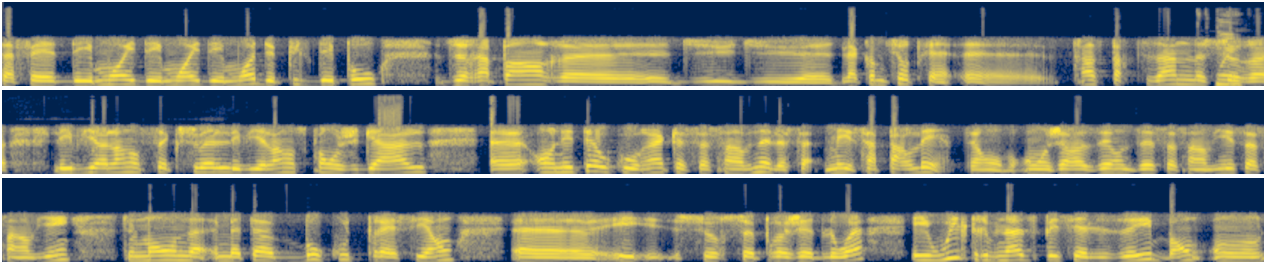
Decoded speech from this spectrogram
ça fait des mois et des mois et des mois depuis le dépôt du rapport euh, du, du euh, de la commission tra- euh, transpartisane là, Oui. sur euh, les violences sexuelles, les violences conjugales. Euh, on était au courant que ça s'en venait, là, ça- mais ça parlait. On, on jasait, on disait ça s'en vient, ça s'en vient. Tout le monde mettait beaucoup de pression euh, et sur ce projet de loi. Et oui, le tribunal spécialisé, bon, on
